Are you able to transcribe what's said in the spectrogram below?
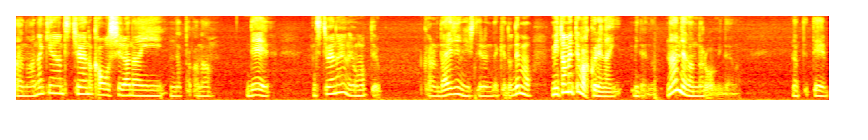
あのアナキンの父親の顔を知らないんだったかな。で父親のように思ってるから大事にしてるんだけどでも認めてはくれないみたいななんでなんだろうみたいななってて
